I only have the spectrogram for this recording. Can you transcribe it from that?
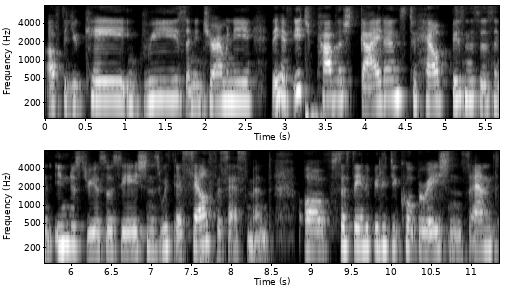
of the UK, in Greece, and in Germany, they have each published guidance to help businesses and industry associations with their self assessment of sustainability corporations. And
